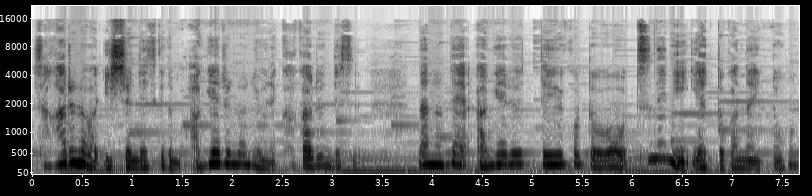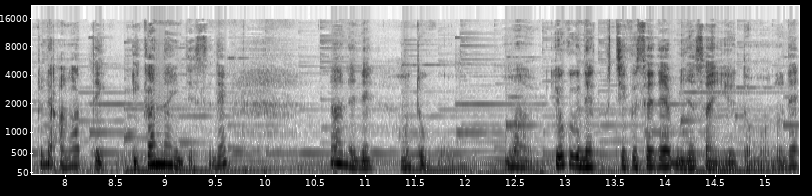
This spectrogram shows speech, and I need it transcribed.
下がるのは一瞬ですけども上げるのにはねかかるんです。なので上げるっていうことを常にやっとかないと本当に上がっていかないんですね。なのでね本当まあよくね口癖で皆さん言うと思うので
